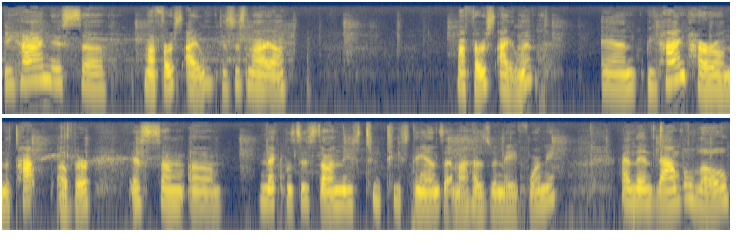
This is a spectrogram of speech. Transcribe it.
Behind this, uh, my first island. This is my, uh, my first island. And behind her, on the top of her, is some um, necklaces on these two T-stands that my husband made for me. And then down below,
